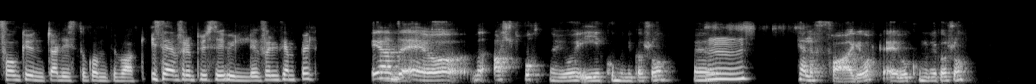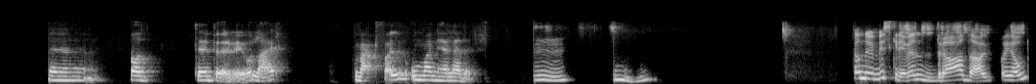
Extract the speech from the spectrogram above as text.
få kunden til å ha lyst til å komme tilbake, istedenfor å pusse huller, f.eks. Ja, det er jo, alt bunner jo i kommunikasjon. Eh, Mm. Hele faget vårt er jo kommunikasjon. Eh, og det bør vi jo lære. I hvert fall om man er leder. Mm. Mhm. Kan du beskrive en bra dag på jobb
